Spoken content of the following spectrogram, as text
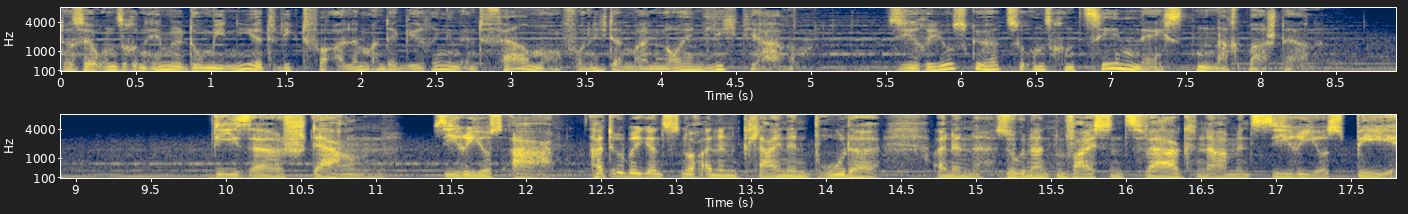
Dass er unseren Himmel dominiert, liegt vor allem an der geringen Entfernung von nicht einmal neun Lichtjahren. Sirius gehört zu unseren zehn nächsten Nachbarsternen. Dieser Stern, Sirius A, hat übrigens noch einen kleinen Bruder, einen sogenannten weißen Zwerg namens Sirius B.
